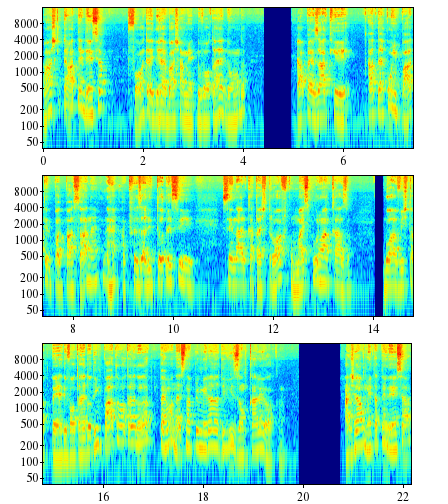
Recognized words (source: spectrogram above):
Eu acho que tem uma tendência forte aí de rebaixamento do Volta Redonda, apesar que até com empate ele pode passar, né? Apesar de todo esse cenário catastrófico, mas por um acaso Boa Vista perde Volta Redonda empata, Volta Redonda permanece na primeira divisão do Carioca. Mas realmente a tendência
